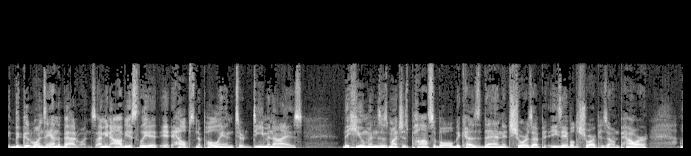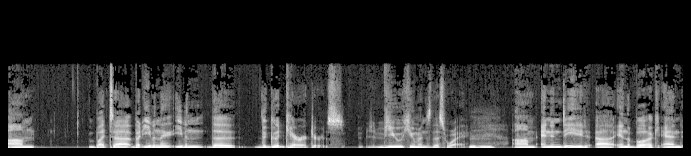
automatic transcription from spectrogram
the good ones and the bad ones. I mean, obviously, it, it helps Napoleon to demonize the humans as much as possible because then it shores up. He's able to shore up his own power. Um, but uh, but even the even the the good characters view humans this way. Mm-hmm. Um, and indeed, uh, in the book, and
